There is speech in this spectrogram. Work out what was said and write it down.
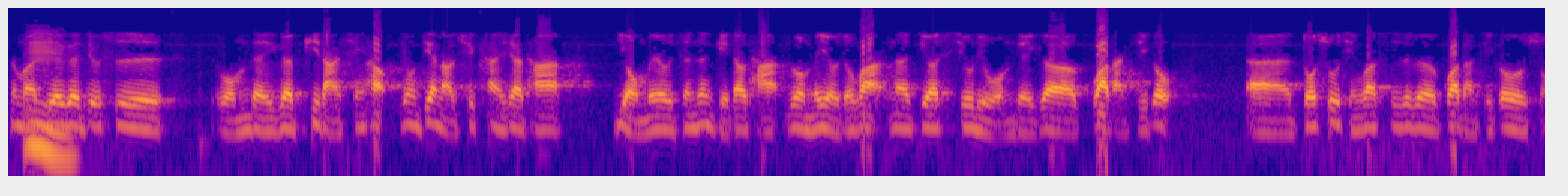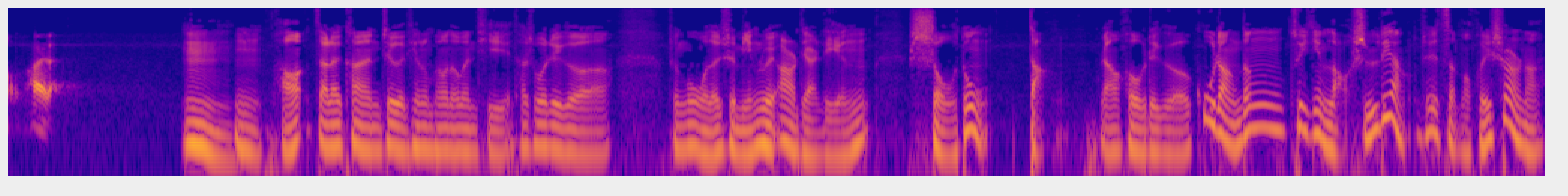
那么嗯第二个就是我们的一个 P 档信号，用电脑去看一下它有没有真正给到它，如果没有的话，那就要修理我们的一个挂档机构。呃，多数情况是这个挂档机构损坏了。嗯嗯，好，再来看这个听众朋友的问题，他说这个成功我的是明锐二点零手动挡，然后这个故障灯最近老是亮，这怎么回事呢？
